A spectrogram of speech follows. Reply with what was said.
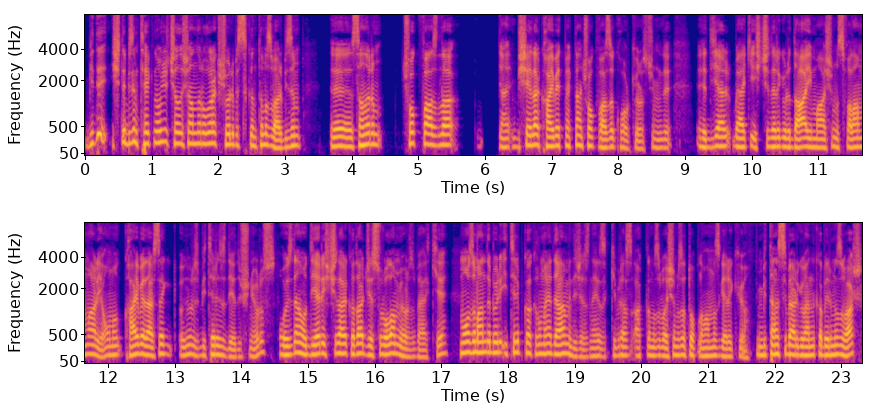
Bir de işte bizim teknoloji çalışanları olarak şöyle bir sıkıntımız var. Bizim e, sanırım çok fazla yani bir şeyler kaybetmekten çok fazla korkuyoruz. Şimdi e, diğer belki işçilere göre daha iyi maaşımız falan var ya onu kaybedersek ölürüz biteriz diye düşünüyoruz. O yüzden o diğer işçiler kadar cesur olamıyoruz belki. Ama o zaman da böyle itilip kakılmaya devam edeceğiz. Ne yazık ki biraz aklımızı başımıza toplamamız gerekiyor. Bir tane siber güvenlik haberimiz var.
